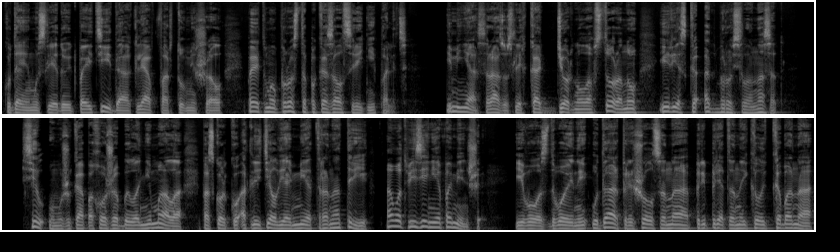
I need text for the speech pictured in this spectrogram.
куда ему следует пойти, да кляп во рту мешал, поэтому просто показал средний палец. И меня сразу слегка дернуло в сторону и резко отбросило назад. Сил у мужика, похоже, было немало, поскольку отлетел я метра на три, а вот везение поменьше. Его сдвоенный удар пришелся на припрятанный клык кабана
